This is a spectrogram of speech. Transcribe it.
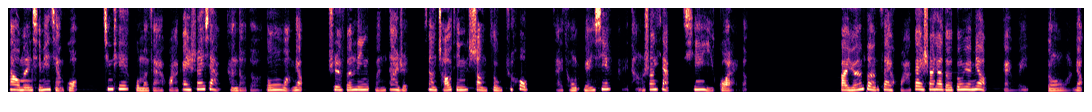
那我们前面讲过。今天我们在华盖山下看到的东欧王庙，是冯林文大人向朝廷上奏之后，才从原先海棠山下迁移过来的，把原本在华盖山下的东岳庙改为东欧王庙。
